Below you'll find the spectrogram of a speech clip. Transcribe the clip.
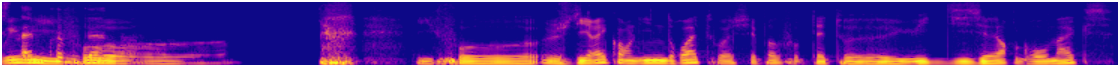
oui, oui, il faut. il faut. Je dirais qu'en ligne droite, ouais, je sais pas, il faut peut-être 8-10 heures, gros max.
